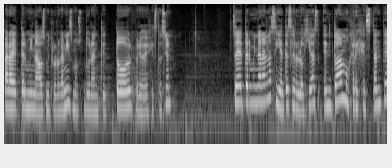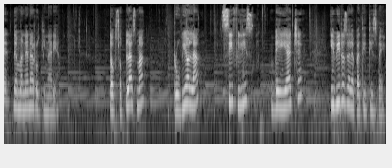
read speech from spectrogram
para determinados microorganismos durante todo el periodo de gestación. Se determinarán las siguientes serologías en toda mujer gestante de manera rutinaria. Toxoplasma, rubiola, sífilis, VIH y virus de la hepatitis B.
